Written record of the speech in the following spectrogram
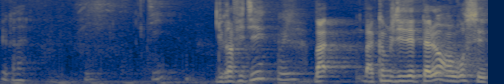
du graffiti? Du graffiti? Oui. Bah, bah, comme je disais tout à l'heure, en gros, c'est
